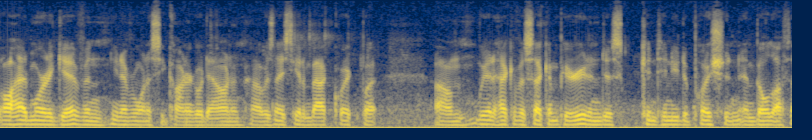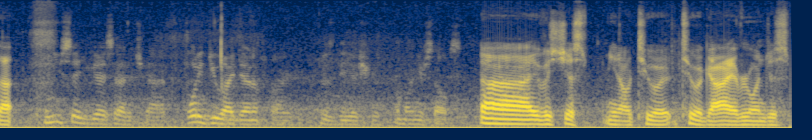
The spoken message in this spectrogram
all had more to give. And you never want to see Connor go down. And uh, it was nice to get him back quick, but um, we had a heck of a second period and just continued to push and, and build off that. When you said you guys had a chat, what did you identify as the issue among yourselves? Uh, it was just you know to a to a guy, everyone just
